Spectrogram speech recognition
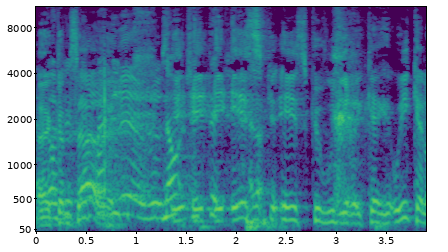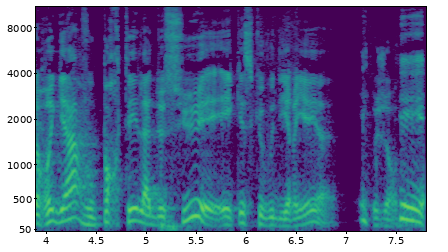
comme ça. et, est-ce, que, vous direz, oui, quel regard vous portez là-dessus et, qu'est-ce que vous diriez aujourd'hui?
